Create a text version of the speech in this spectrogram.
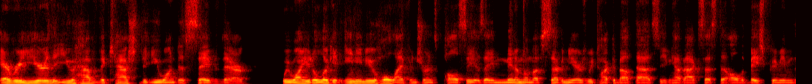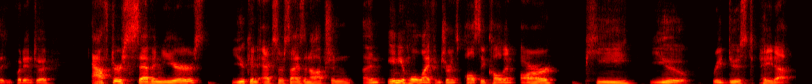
every year that you have the cash that you want to save there. We want you to look at any new whole life insurance policy as a minimum of seven years. We talked about that so you can have access to all the base premium that you put into it. After seven years, you can exercise an option in any whole life insurance policy called an RPU, reduced paid up.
